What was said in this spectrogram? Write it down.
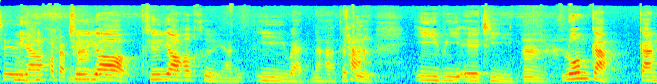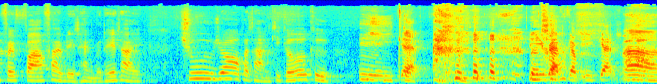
ชื่อย่อเขาแบบนั้นชื่อย่อชื่อย่อเขาคืออย่างนั้น e-VAT นะคะก็คือ EVAT อ่าร่วมกับการไฟฟ้าฝ่ายผลิตแห่งประเทศไทย ชื่อย่อภาษาอังกฤษก็คือ e-GAT e v a t กับ e g a t นะอ่าคะ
